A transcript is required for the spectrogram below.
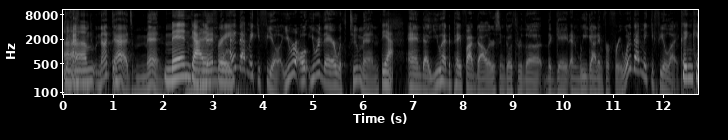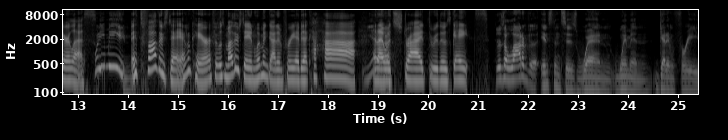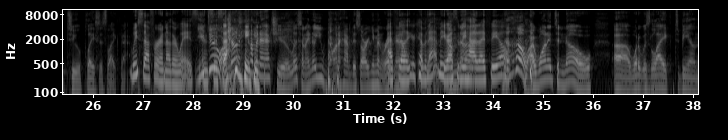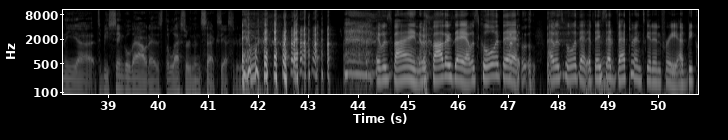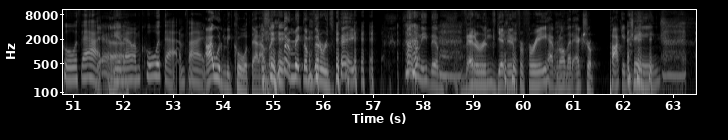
Dad- Um, not dads, men. men got in Men- free. How did that make you feel? You were all, you were there with two men, Yeah. and uh, you had to pay five dollars and go through the the gate, and we got in for free. What did that make you feel like? Couldn't care less. What do you mean? It's Father's Day. I don't care. If it was Mother's Day and women got in free, I'd be like, ha ha. And I would stride through those gates. There's a lot of uh, instances when women get in free to places like that. We suffer in other ways. You do. I'm not coming at you. Listen, I know you want to have this argument right I now. I feel like you're coming at me. You're I'm asking me how did I feel? No, I wanted to know uh, what it was like to be on the uh, to be singled out as the lesser than sex yesterday. It was fine. It was Father's Day. I was cool with it. I was cool with it. If they said veterans get in free, I'd be cool with that. You know, I'm cool with that. I'm fine. I wouldn't be cool with that. I was like, you better make them veterans pay. I don't need them veterans getting in for free, having all that extra pocket change.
